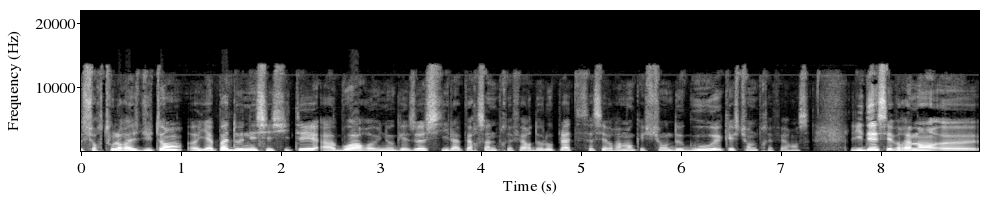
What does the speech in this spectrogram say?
sur tout le reste du temps, il n'y a pas de nécessité à boire une eau gazeuse si la personne préfère de l'eau plate. Ça, c'est vraiment question de goût et question de préférence. L'idée, c'est vraiment euh,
